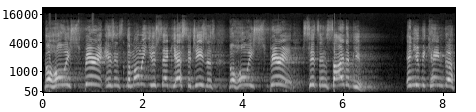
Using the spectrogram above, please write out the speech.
The Holy Spirit is in the moment you said yes to Jesus, the Holy Spirit sits inside of you. And you became the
